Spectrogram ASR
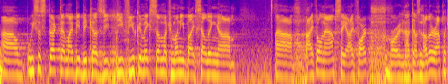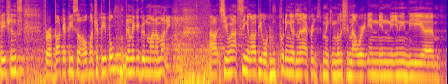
Uh, we suspect that might be because you, if you can make so much money by selling um, uh, iPhone apps, say iFart, or a dozen other applications, for a buck a piece, a whole bunch of people, you're making a good amount of money. So you're not seeing a lot of people putting in an effort into making malicious malware in, in, in, in the um,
